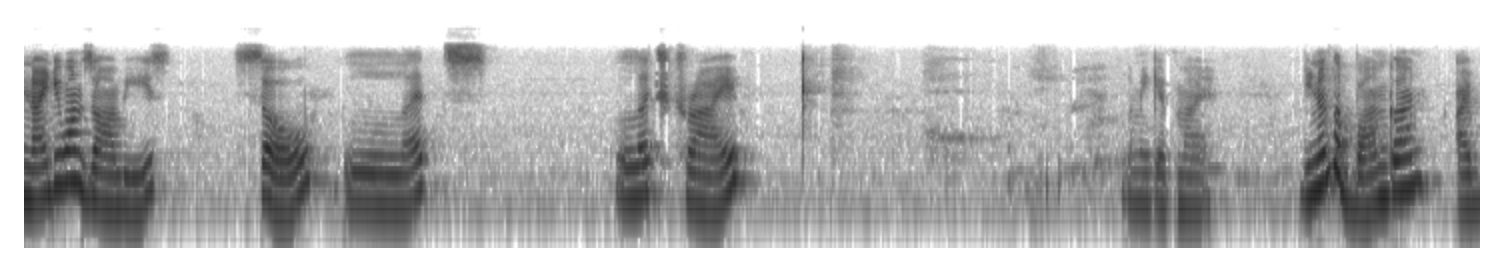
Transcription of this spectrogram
Are 91 zombies. So let's let's try. Let me get my. Do you know the bomb gun? I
